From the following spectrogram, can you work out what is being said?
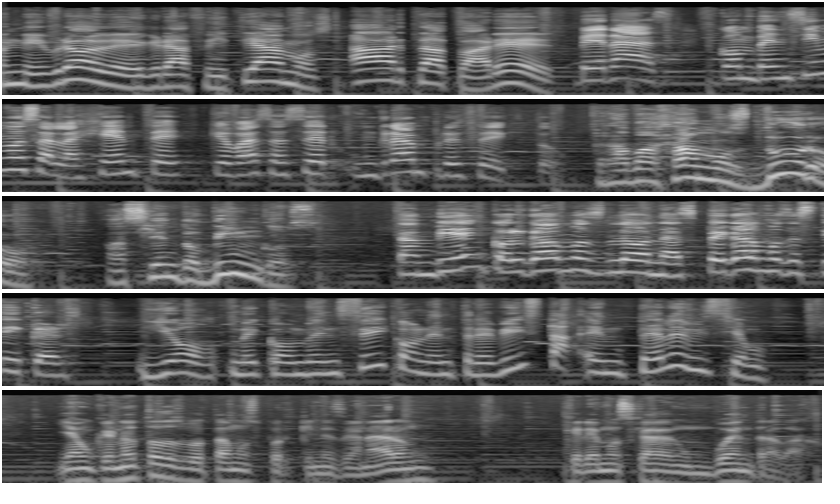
Con mi brother grafiteamos harta pared. Verás, convencimos a la gente que vas a ser un gran prefecto. Trabajamos duro haciendo bingos. También colgamos lonas, pegamos stickers. Yo me convencí con la entrevista en televisión. Y aunque no todos votamos por quienes ganaron, queremos que hagan un buen trabajo.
